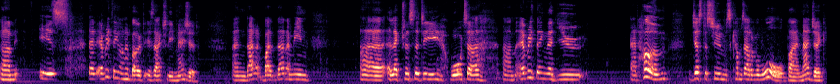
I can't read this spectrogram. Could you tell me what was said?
um, is that everything on a boat is actually measured. And that, by that I mean uh, electricity, water, um, everything that you at home just assumes comes out of a wall by magic.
